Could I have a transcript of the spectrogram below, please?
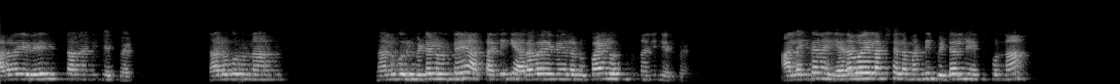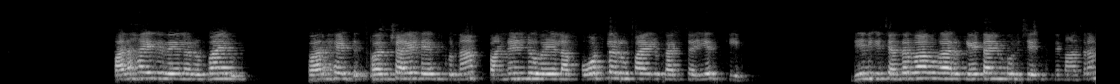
అరవై వేలు ఇస్తానని చెప్పాడు. నలుగురున్నా నలుగురు బిడ్డలుంటే ఆ తల్లికి అరవై వేల రూపాయలు వస్తుందని చెప్పాడు. ఆ లెక్కన ఎనభై లక్షల మంది బిడ్డల్ని నేర్చుకున్నా పదహైదు వేల రూపాయలు పర్ హెడ్ పర్ చైల్డ్ వేసుకున్న పన్నెండు వేల కోట్ల రూపాయలు ఖర్చు అయ్యే స్కీమ్. దీనికి చంద్రబాబు గారు కేటాయింపులు చేసింది మాత్రం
